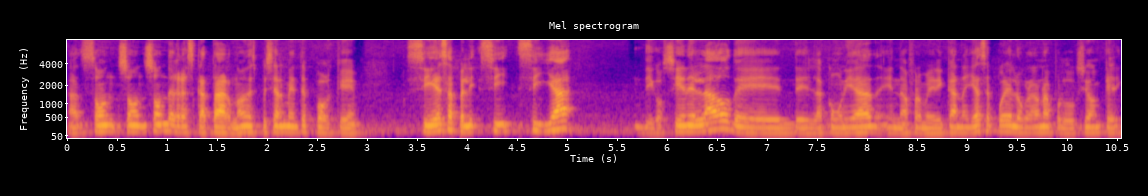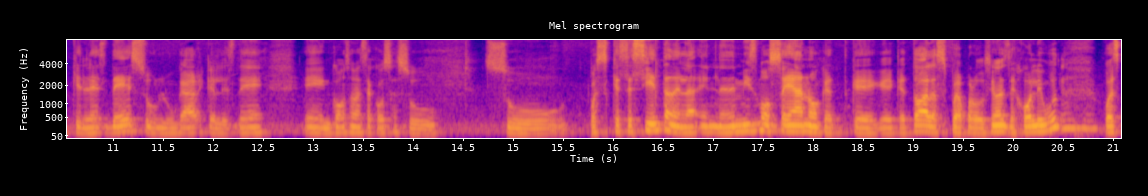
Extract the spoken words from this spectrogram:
Ah, son, son, son de rescatar, ¿no? Especialmente porque si esa peli si, si ya digo, si en el lado de, de, la comunidad en afroamericana ya se puede lograr una producción que, que les dé su lugar, que les dé, en ¿cómo se llama esta cosa? Su, su pues que se sientan en, la- en el mismo océano que, que- que- todas las superproducciones de Hollywood, pues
